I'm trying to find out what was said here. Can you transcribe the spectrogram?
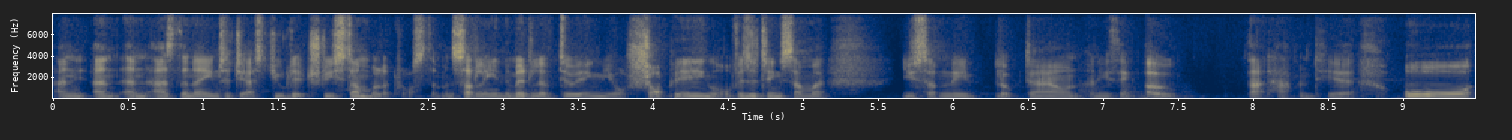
And, and, and as the name suggests, you literally stumble across them. And suddenly, in the middle of doing your shopping or visiting somewhere, you suddenly look down and you think, oh, that happened here. Or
